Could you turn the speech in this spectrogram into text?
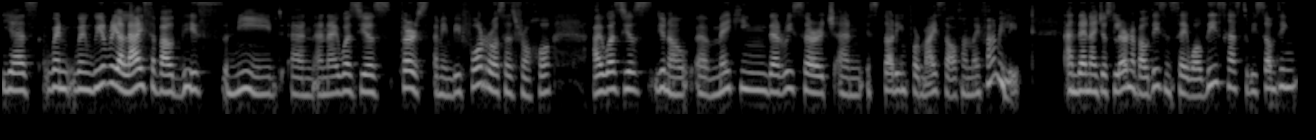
Yes when when we realized about this need and and i was just first i mean before Rosa es Rojo i was just you know uh, making the research and studying for myself and my family. And then i just learn about this and say well this has to be something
